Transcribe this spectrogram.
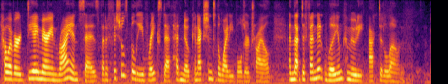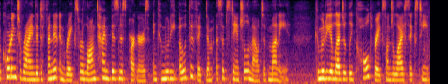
However, DA Marian Ryan says that officials believe Rake's death had no connection to the Whitey Bulger trial and that defendant William Camuti acted alone. According to Ryan, the defendant and Rakes were longtime business partners, and Camuti owed the victim a substantial amount of money. Camuti allegedly called Rakes on July 16th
